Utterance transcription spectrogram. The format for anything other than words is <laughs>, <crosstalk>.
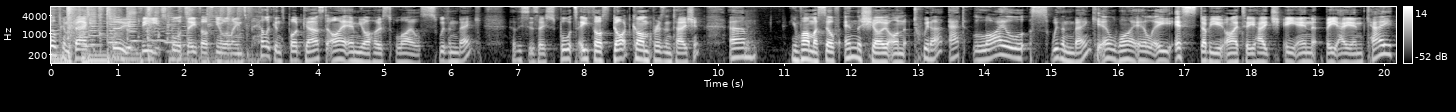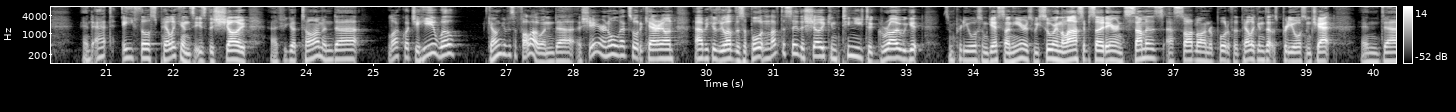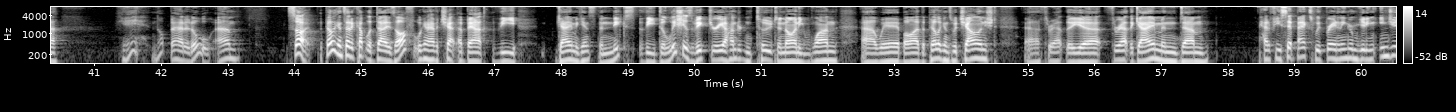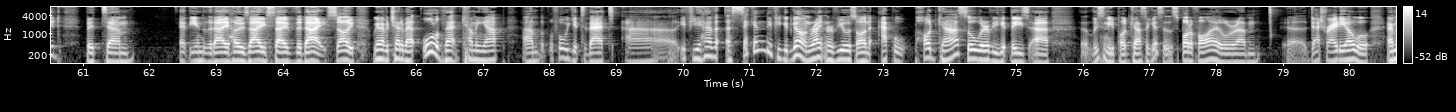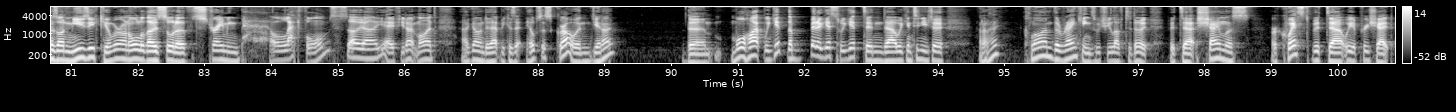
Welcome back to the Sports Ethos New Orleans Pelicans podcast. I am your host, Lyle Swithenbank. This is a sportsethos.com presentation. Um, you can find myself and the show on Twitter at Lyle Swithenbank, L Y L E S W I T H E N B A N K, and at Ethos Pelicans is the show. Uh, if you've got time and uh, like what you hear, well, go and give us a follow and uh, a share and all that sort of carry on uh, because we love the support and love to see the show continue to grow. We get some pretty awesome guests on here, as we saw in the last episode. Aaron Summers, a sideline reporter for the Pelicans, that was pretty awesome chat, and uh, yeah, not bad at all. Um, so the Pelicans had a couple of days off. We're going to have a chat about the game against the Knicks, the delicious victory, 102 to 91, uh, whereby the Pelicans were challenged uh, throughout the uh, throughout the game and um, had a few setbacks with Brandon Ingram getting injured, but um, at the end of the day, Jose saved the day. So we're gonna have a chat about all of that coming up. Um, but before we get to that, uh, if you have a second, if you could go and rate and review us on Apple Podcasts or wherever you get these, uh, listen to your podcasts, I guess, uh, Spotify or um, uh, Dash Radio or Amazon Music. We're on all of those sort of streaming platforms. So uh, yeah, if you don't mind, uh, go and do that because it helps us grow. And you know, the more hype we get, the better guests we get, and uh, we continue to, I don't know, climb the rankings, which we love to do. But uh, shameless request, but uh, we appreciate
